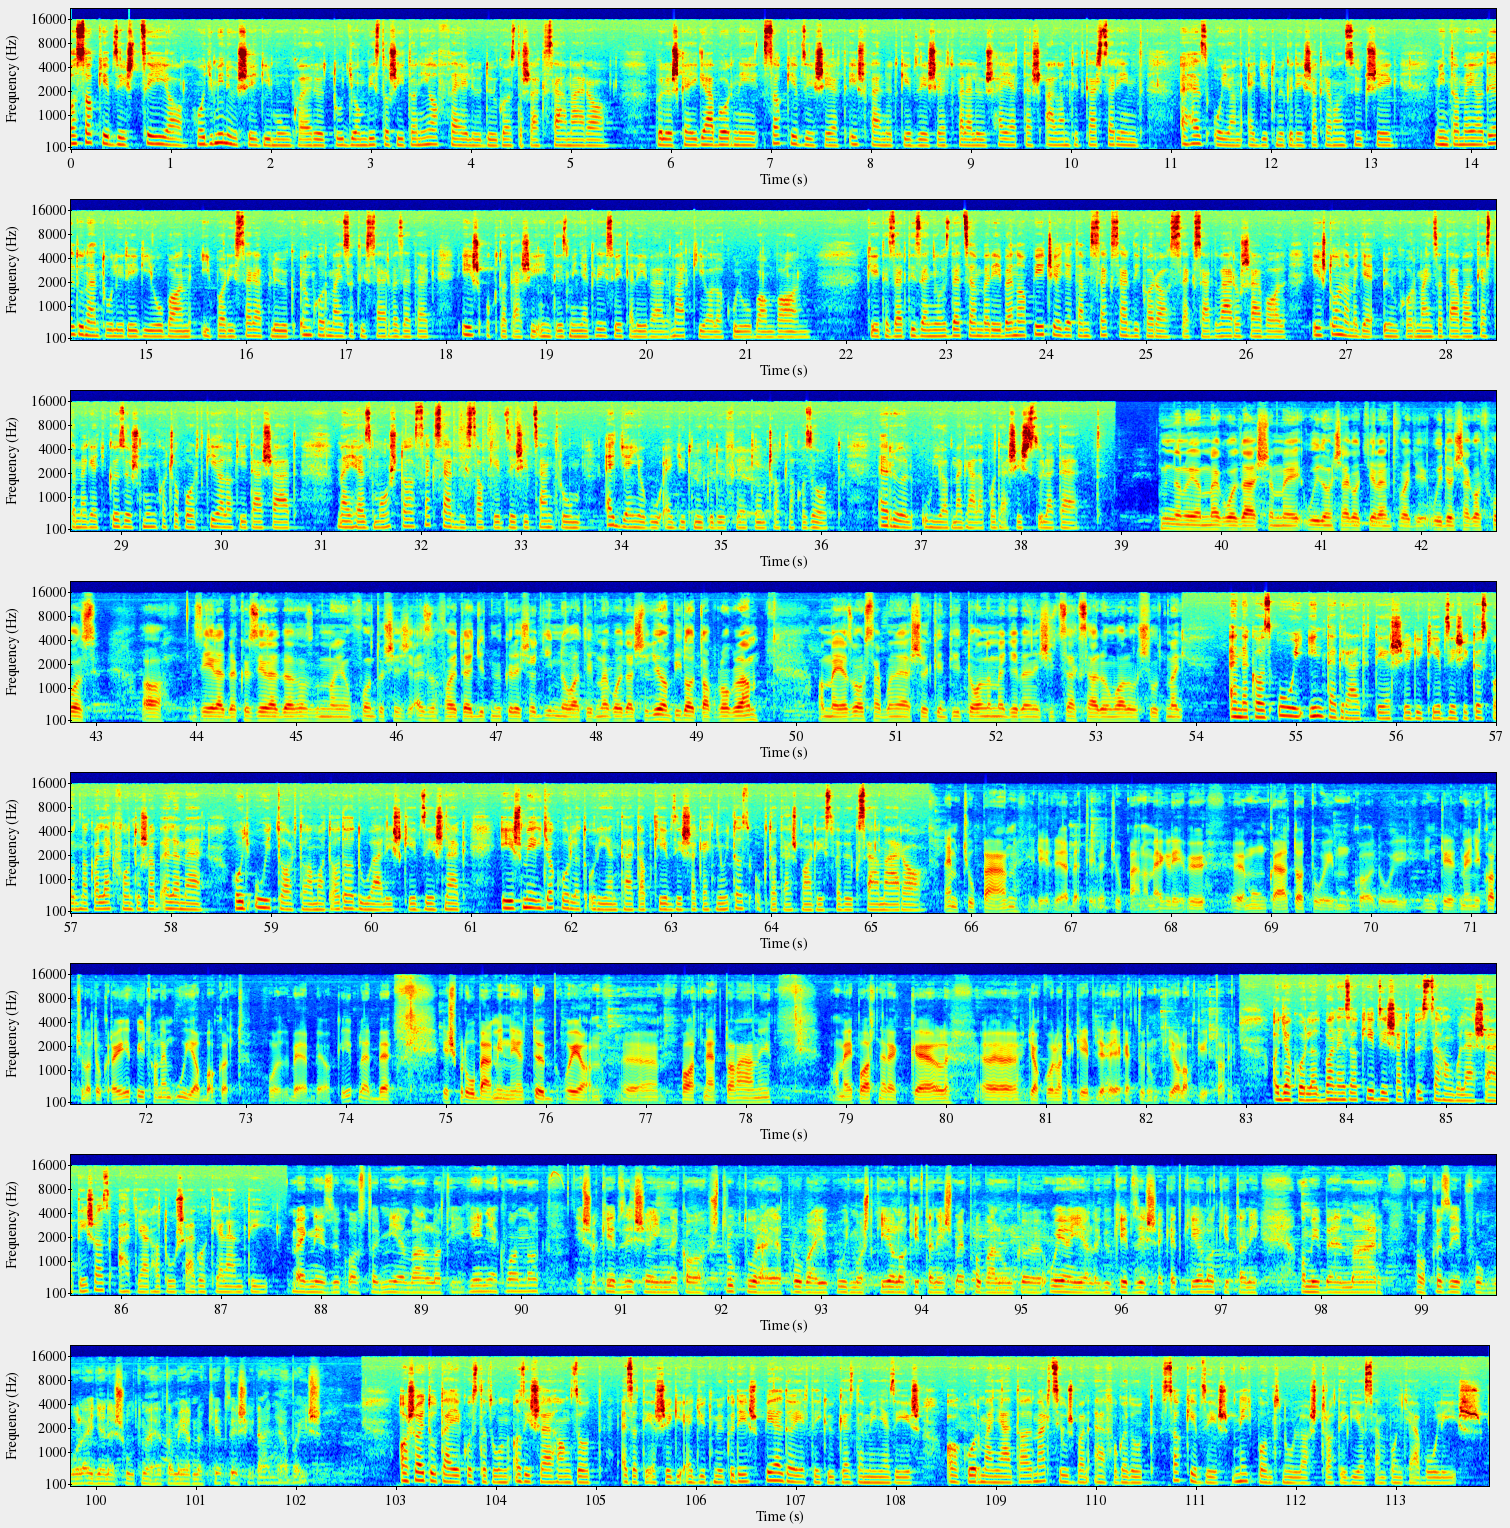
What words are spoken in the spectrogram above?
A szakképzés célja, hogy minőségi munkaerőt tudjon biztosítani a fejlődő gazdaság számára. Pölöskei Gáborné szakképzésért és felnőttképzésért felelős helyettes államtitkár szerint ehhez olyan együttműködésekre van szükség, mint amely a Dél-Dunántúli régióban ipari szereplők, önkormányzati szervezetek és oktatási intézmények részvételével már kialakulóban van. 2018. decemberében a Pécsi Egyetem Szexárdi Kara Szexárd városával és Tolna megye önkormányzatával kezdte meg egy közös munkacsoport kialakítását, melyhez most a Szexárdi Szakképzési Centrum egyenjogú együttműködő félként csatlakozott. Erről újabb megállapodás is született. Minden olyan megoldás, amely újdonságot jelent, vagy újdonságot hoz az életbe, közéletbe, az azt gondolom nagyon fontos, és ez a fajta együttműködés egy innovatív megoldás, egy olyan pilota program, amely az országban elsőként itt Tolna megyében és itt Szexáron valósult meg. Ennek az új integrált térségi képzési központnak a legfontosabb eleme, hogy új tartalmat ad a duális képzésnek, és még gyakorlatorientáltabb képzéseket nyújt az oktatásban résztvevők számára. Nem csupán, idézőjelbetéve csupán a meglévő munkáltatói, munkaadói intézményi kapcsolatokra épít, hanem újabbakat hoz be ebbe a képletbe, és próbál minél több olyan partnert találni, amely partnerekkel gyakorlati képzőhelyeket tudunk kialakítani. A gyakorlatban ez a képzések összehangolását és az átjárhatóságot jelenti. Megnézzük azt, hogy milyen vállalati igények vannak, és a képzéseinknek a struktúráját próbáljuk úgy most kialakítani, és megpróbálunk olyan jellegű képzéseket kialakítani, amiben már a középfokból egyenes út mehet a mérnökképzés irányába is. A sajtótájékoztatón az is elhangzott, ez a térségi együttműködés példaértékű kezdeményezés a kormány által márciusban elfogadott szakképzés 4.0 stratégia szempontjából is.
